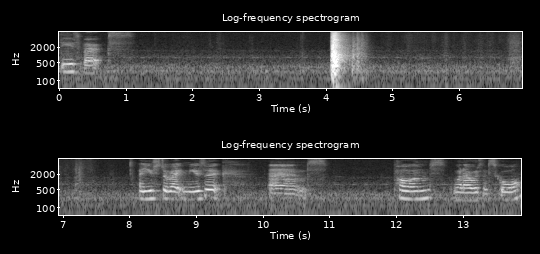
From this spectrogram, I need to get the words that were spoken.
these books. I used to write music and poems when I was in school.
